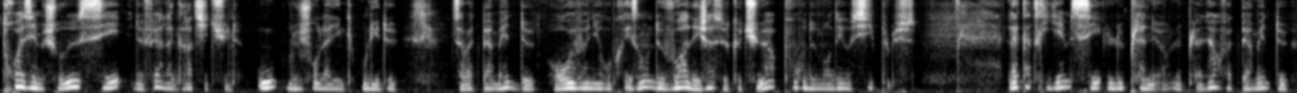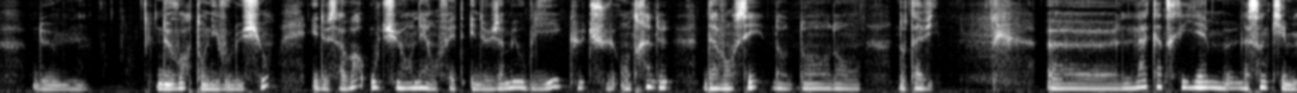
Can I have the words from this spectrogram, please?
Troisième chose, c'est de faire la gratitude ou le journaling ou les deux. Ça va te permettre de revenir au présent, de voir déjà ce que tu as pour demander aussi plus. La quatrième, c'est le planeur. Le planeur va te permettre de, de de voir ton évolution et de savoir où tu en es en fait et de jamais oublier que tu es en train d'avancer dans, ta vie. Euh, la quatrième, la cinquième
